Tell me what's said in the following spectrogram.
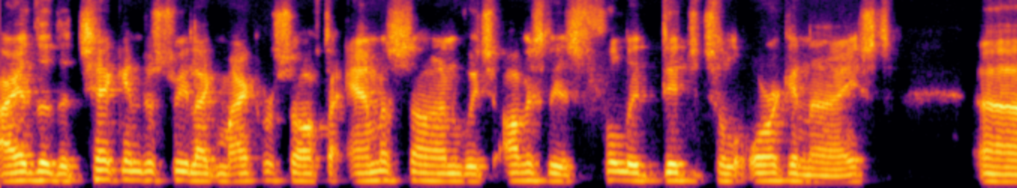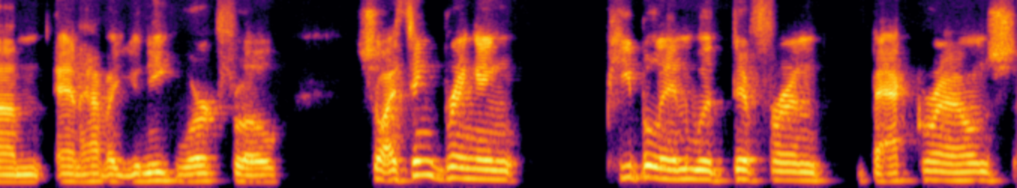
either the tech industry like Microsoft or Amazon, which obviously is fully digital organized um, and have a unique workflow. So I think bringing people in with different backgrounds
